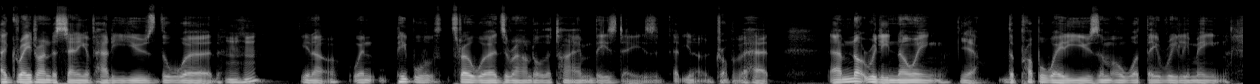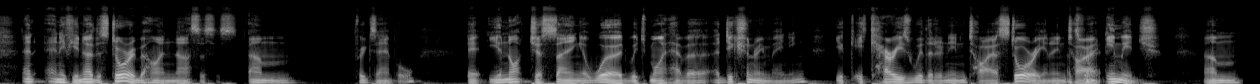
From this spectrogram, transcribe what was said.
a greater understanding of how to use the word. Mm-hmm. You know, when people throw words around all the time these days, at you know, drop of a hat, um, not really knowing yeah the proper way to use them or what they really mean. And and if you know the story behind narcissists, um, for example, it, you're not just saying a word which might have a, a dictionary meaning. You, it carries with it an entire story, an entire right. image. Um,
